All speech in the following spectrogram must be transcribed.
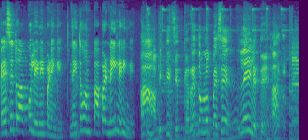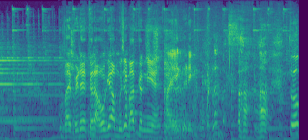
पैसे तो आपको लेने पड़ेंगे नहीं तो हम पापड़ नहीं लेंगे। हाँ आप इतनी जिद कर रहे हैं तो हम लोग पैसे ले ही लेते हैं हाँ? भाई बेटे तेरा हो गया अब मुझे बात करनी है। हाँ एक मिनट एक मिनट बस। हाँ, हाँ तो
